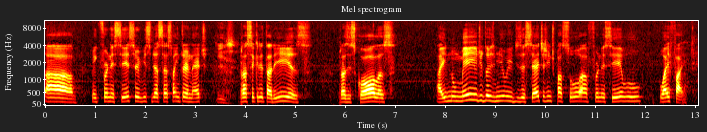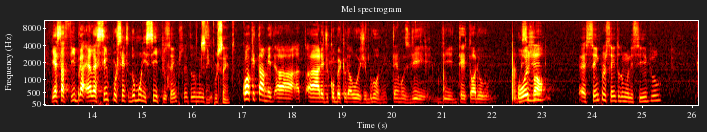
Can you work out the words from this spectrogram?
a fornecer serviço de acesso à internet para as secretarias, para as escolas. Aí no meio de 2017 a gente passou a fornecer o Wi-Fi. E essa fibra, ela é 100% do município? 100% do município. 100%. Qual que está a, a, área de cobertura hoje, Bruno, em termos de, de território municipal? Hoje é 100% do município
